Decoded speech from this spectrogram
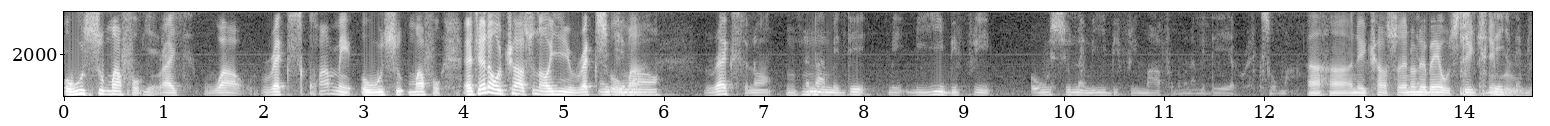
owusu mafo yes. right wow rex kwame owusu mafo ɛnti ɛna o twa so na o yi rex oma. Rex no ɛna mede me- meyii bi firi owusu na meyii bi firi maafo no na mede yɛ rex omar Aha, na etwa so ɛno na ɛbɛyɛ wo stage name.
